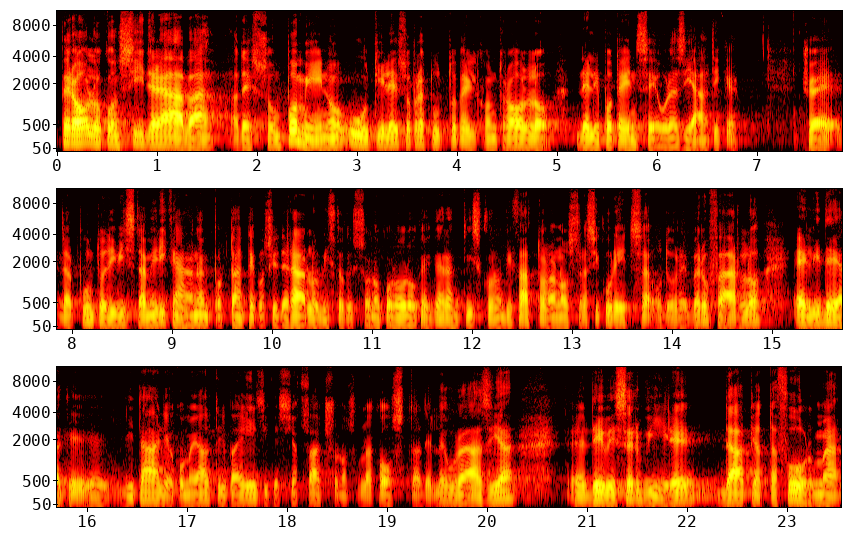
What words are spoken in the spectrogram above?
però lo considerava adesso un po' meno utile soprattutto per il controllo delle potenze eurasiatiche. Cioè dal punto di vista americano è importante considerarlo, visto che sono coloro che garantiscono di fatto la nostra sicurezza o dovrebbero farlo, è l'idea che eh, l'Italia, come altri paesi che si affacciano sulla costa dell'Eurasia, eh, deve servire da piattaforma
